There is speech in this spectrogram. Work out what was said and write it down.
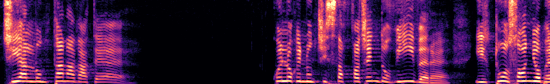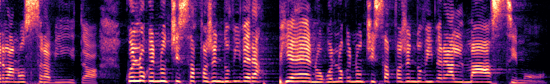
ci allontana da te quello che non ci sta facendo vivere il tuo sogno per la nostra vita, quello che non ci sta facendo vivere appieno, quello che non ci sta facendo vivere al massimo.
